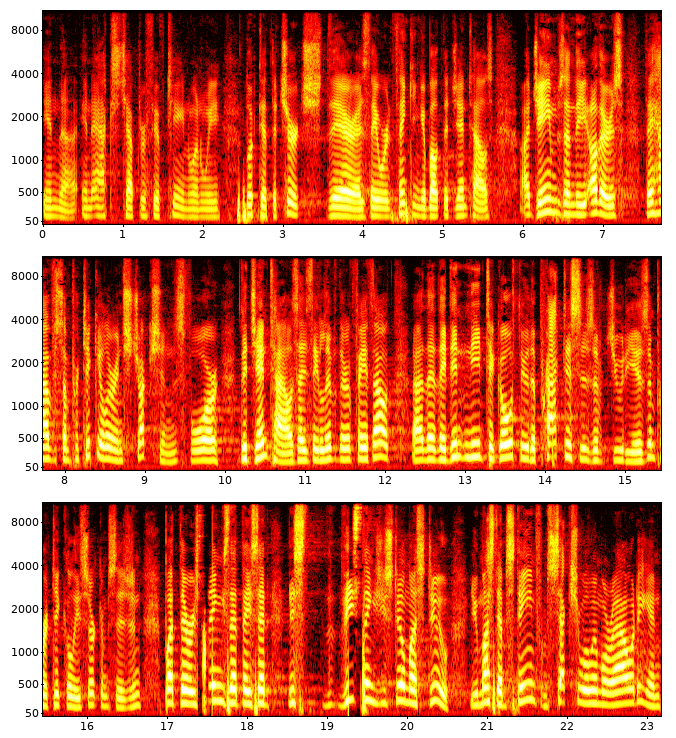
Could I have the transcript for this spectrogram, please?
in, uh, in Acts chapter 15 when we looked at the church there as they were thinking about the Gentiles. Uh, James and the others, they have some particular instructions for the Gentiles as they live their faith out. Uh, that they didn't need to go through the practices of Judaism, particularly circumcision, but there was things that they said, this, these things you still must do. You must abstain from sexual immorality, and,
